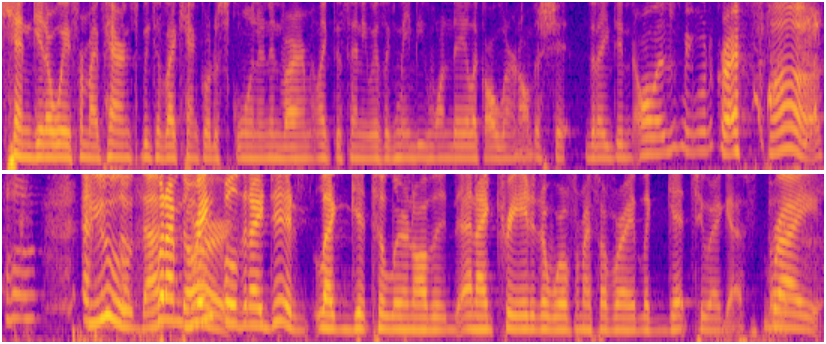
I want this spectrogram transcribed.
can get away from my parents because I can't go to school in an environment like this anyways. Like maybe one day like I'll learn all the shit that I didn't. Oh, that just made me want to cry. Fuck. Dude, that's but I'm dark. grateful that I did like get to learn all the and I created a world for myself where I like get to, I guess. But, right.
